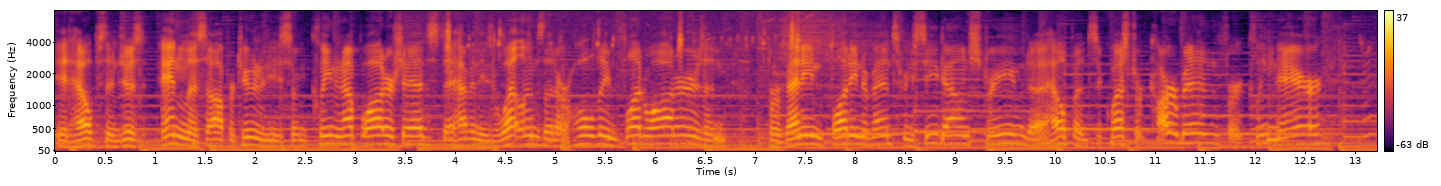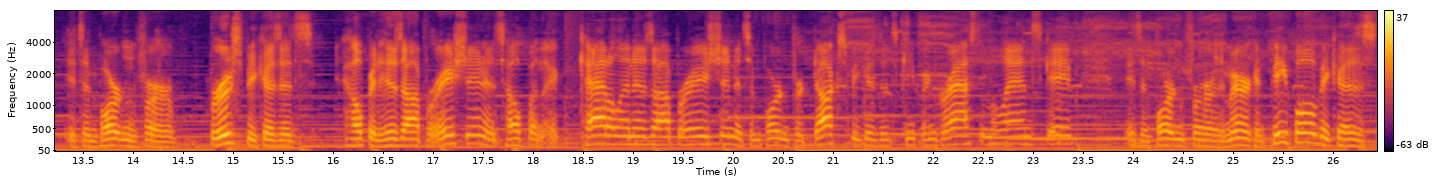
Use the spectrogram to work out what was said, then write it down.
it helps in just endless opportunities from cleaning up watersheds to having these wetlands that are holding floodwaters and preventing flooding events we see downstream to helping sequester carbon for clean air. It's important for Bruce because it's helping his operation, it's helping the cattle in his operation, it's important for ducks because it's keeping grass in the landscape, it's important for the American people because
